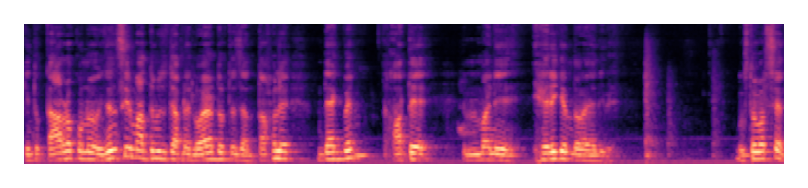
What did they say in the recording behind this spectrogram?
কিন্তু কারও কোনো এজেন্সির মাধ্যমে যদি আপনি লয়ার ধরতে যান, তাহলে দেখবেন হাতে মানে হেরিকেন ধরাইয়া দিবে। বুঝতে পারছেন?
